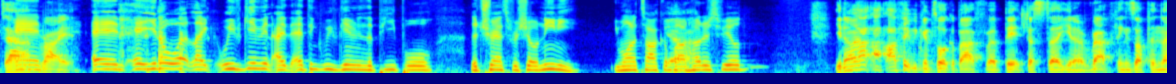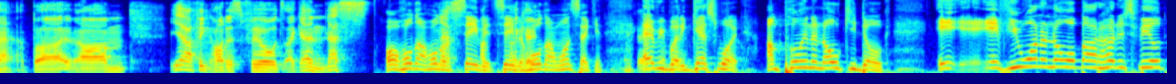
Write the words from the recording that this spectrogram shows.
Damn and, right. And and you know what? Like we've given I, I think we've given the people the transfer show. Nini, you want to talk Yeah. about Huddersfield? You know, I, I think we can talk about it for a bit, just to you know wrap things up in that. But um, yeah, I think Huddersfield again. That's Oh, hold on, hold on. Save it, save it. Hold on one second. Okay, Everybody, okay. guess what? I'm pulling an okey doke. If you want to know about Huddersfield,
